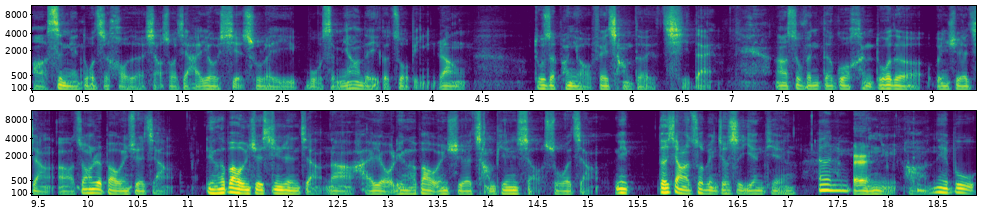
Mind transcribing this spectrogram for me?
啊，四年多之后的小说家又写出了一部什么样的一个作品，让读者朋友非常的期待。那苏芬得过很多的文学奖啊，中央日报文学奖、联合报文学新人奖，那还有联合报文学长篇小说奖。那得奖的作品就是《盐田儿女》啊，那部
